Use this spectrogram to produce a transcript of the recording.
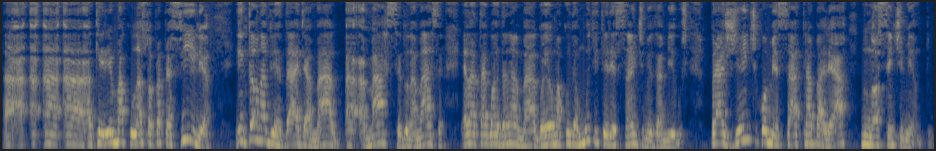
a, a, a, a, querer macular sua própria filha. Então, na verdade, a, Mag, a, a Márcia, a dona Márcia, ela está guardando a mágoa. É uma coisa muito interessante, meus amigos, para a gente começar a trabalhar no nosso sentimento.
